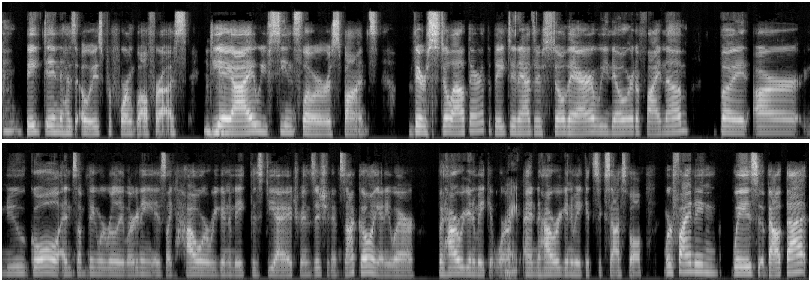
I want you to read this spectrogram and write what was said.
baked in has always performed well for us. Mm-hmm. DAI, we've seen slower response. They're still out there. The baked in ads are still there. We know where to find them but our new goal and something we're really learning is like how are we going to make this DIA transition? It's not going anywhere but how are we going to make it work right. and how are we going to make it successful we're finding ways about that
